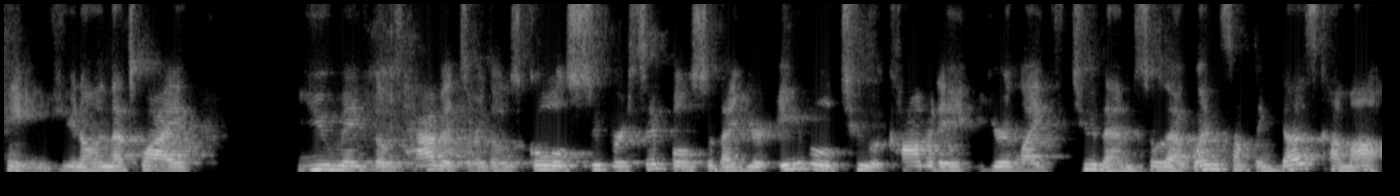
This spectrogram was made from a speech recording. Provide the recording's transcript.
change you know and that's why you make those habits or those goals super simple so that you're able to accommodate your life to them so that when something does come up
